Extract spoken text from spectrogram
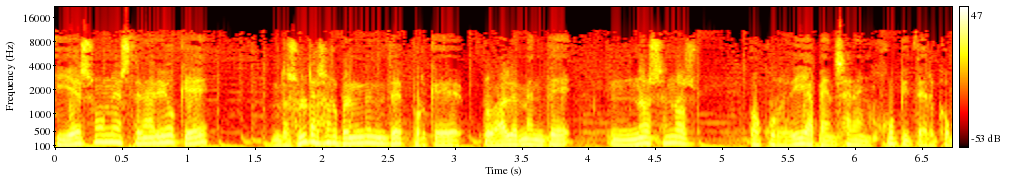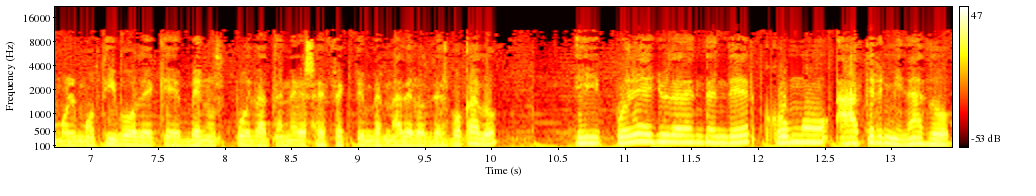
y es un escenario que resulta sorprendente porque probablemente no se nos ocurriría pensar en Júpiter como el motivo de que Venus pueda tener ese efecto invernadero desbocado y puede ayudar a entender cómo ha terminado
